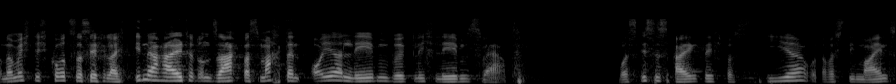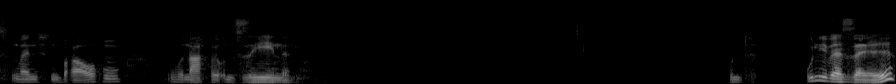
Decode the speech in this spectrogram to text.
Und da möchte ich kurz, dass ihr vielleicht innehaltet und sagt, was macht denn euer Leben wirklich lebenswert? Was ist es eigentlich, was ihr oder was die meisten Menschen brauchen und wonach wir uns sehnen? Und universell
